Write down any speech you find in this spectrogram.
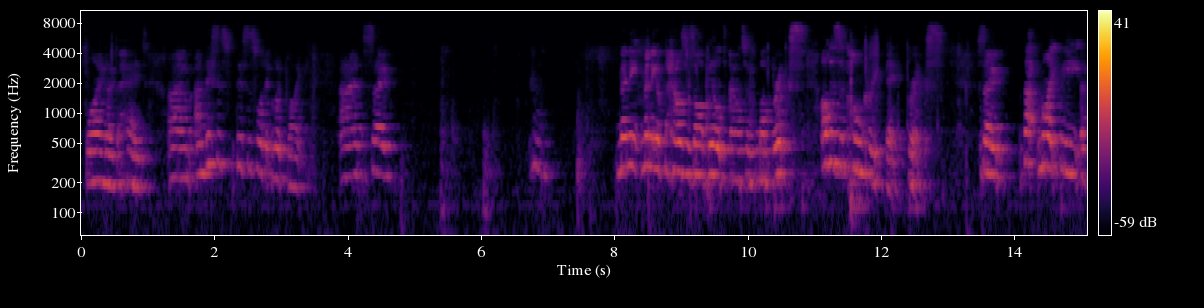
flying overhead. Um, and this is, this is what it looked like. And so, many, many of the houses are built out of mud bricks, others are concrete bricks. So, that might be a,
